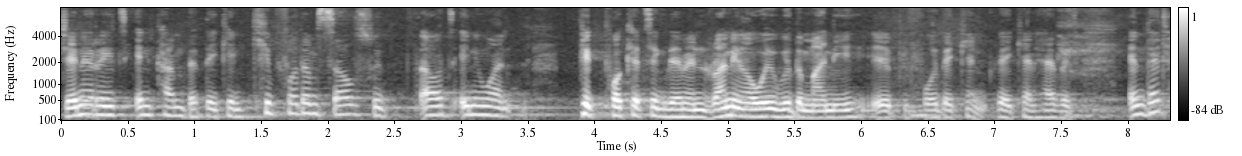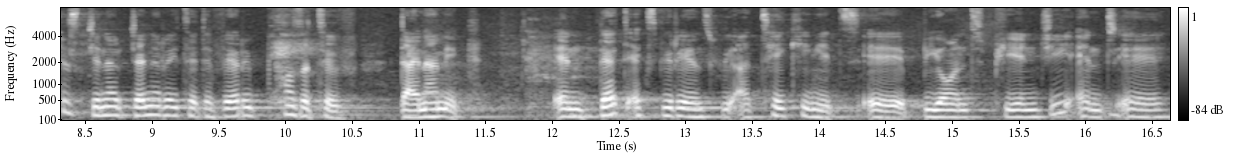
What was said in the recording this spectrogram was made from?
generate income that they can keep for themselves without anyone pickpocketing them and running away with the money uh, before they can, they can have it. And that has gener- generated a very positive dynamic. And that experience, we are taking it uh, beyond PNG. And uh,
